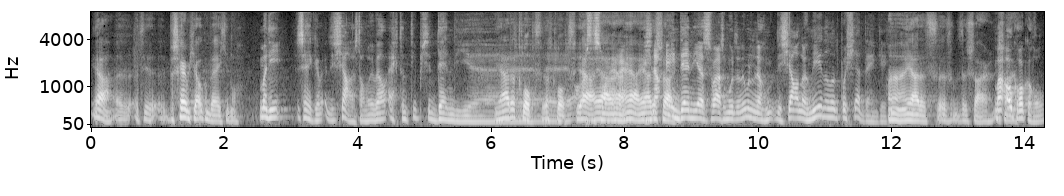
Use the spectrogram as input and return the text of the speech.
ja, het, beschermt je ook een beetje nog. Maar die, zeker, die sjaal is dan weer wel echt een typische dandy. ja, dat klopt, dat klopt. ja, ja, ja, ja, ja, Als je nou één dandy accessoire zou moeten noemen, dan de sjaal nog meer dan het pochet, denk ik. ja, dat, dat, is waar. Maar dat ook rock'n'roll.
